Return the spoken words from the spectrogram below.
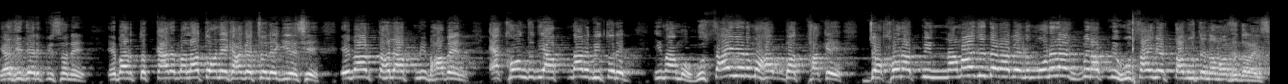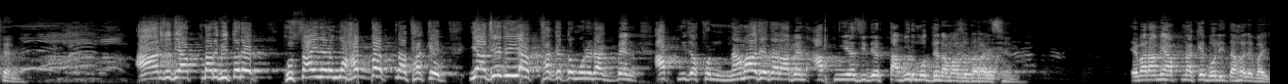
ইয়াজিদের পিছনে। এবার তো কারবালা তো অনেক আগে চলে গিয়েছে। এবার তাহলে আপনি ভাবেন, এখন যদি আপনার ভিতরে ইমাম হুসাইনের মোহাব্বত থাকে, যখন আপনি নামাজে দাঁড়াবেন, মনে রাখবেন আপনি হুসাইনের তাবুতে নামাজে দাঁড়াইছেন। আর যদি আপনার ভিতরে হুসাইনের মোহাব্বত না থাকে, ইয়াজিদিয়াত থাকে, তো মনে রাখবেন, আপনি যখন নামাজে দাঁড়াবেন, আপনি ইয়াজিদের তাবুর মধ্যে নামাজে দাঁড়াইছেন। এবার আমি আপনাকে বলি তাহলে ভাই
